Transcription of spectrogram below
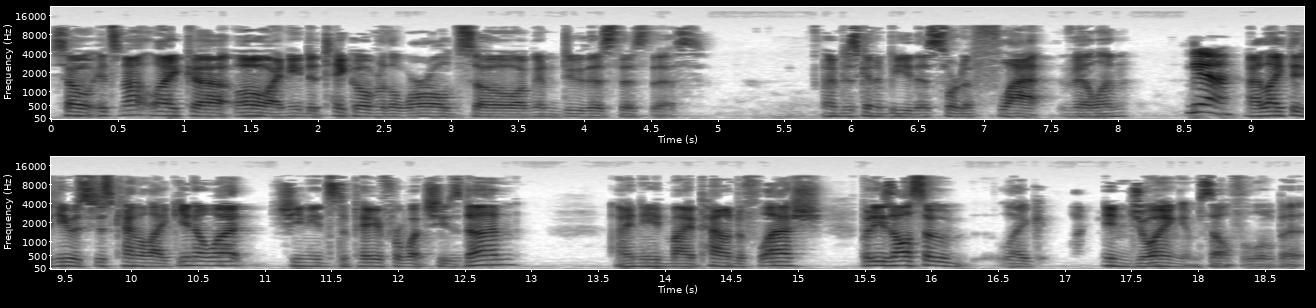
So it's not like, uh, oh, I need to take over the world, so I'm going to do this, this, this. I'm just going to be this sort of flat villain. Yeah. I like that he was just kind of like, you know what? She needs to pay for what she's done. I need my pound of flesh. But he's also like enjoying himself a little bit.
